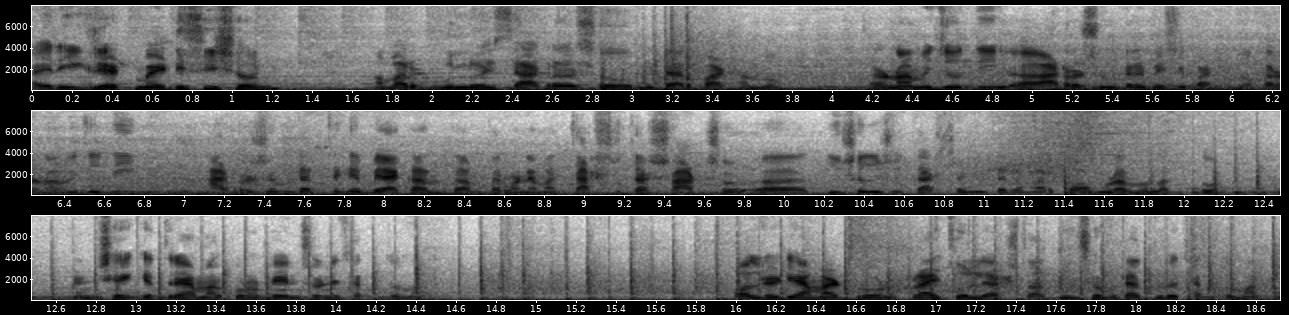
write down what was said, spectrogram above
আই রিগ্রেট মাই ডিসিশন আমার ভুল হয়েছে আঠারোশো মিটার পাঠানো। কারণ আমি যদি আঠারোশো মিটার বেশি পাঠানো, কারণ আমি যদি আঠারোশো মিটার থেকে ব্যাক আনতাম, তার মানে আমার চারশো চারশো, আটশো দুশো দুশো চারশো মিটার আমার কম উড়ানো লাগতো। অ্যান্ড সেই ক্ষেত্রে আমার কোনো টেনশনই থাকতো না। অলরেডি আমার ড্রোন প্রায় চলে আসতো, আর দুশো মিটার দূরে থাকতো মাত্র।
